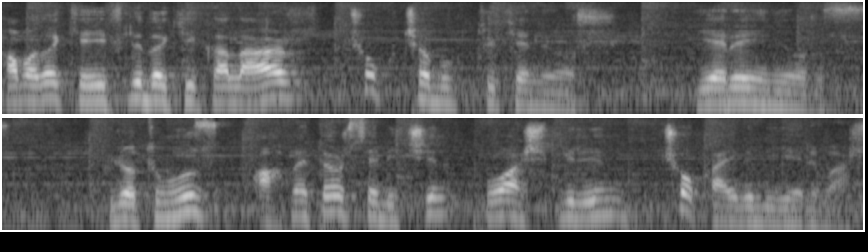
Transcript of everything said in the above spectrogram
Havada keyifli dakikalar çok çabuk tükeniyor. Yere iniyoruz. Pilotumuz Ahmet Örsel için UH-1'in çok ayrı bir yeri var.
